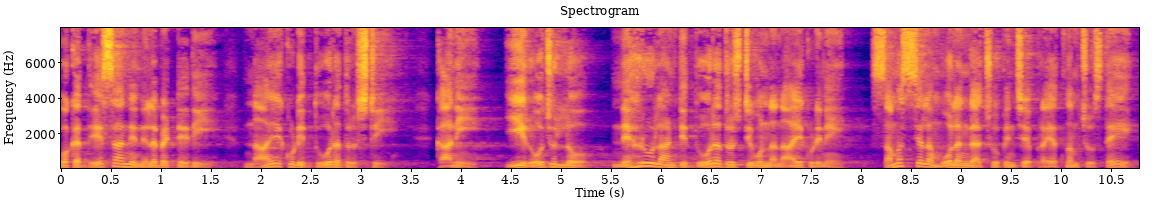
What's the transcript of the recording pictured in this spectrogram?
ఒక దేశాన్ని నిలబెట్టేది నాయకుడి దూరదృష్టి. కాని ఈ రోజుల్లో నెహ్రూ లాంటి దూరదృష్టి ఉన్న నాయకుడినే సమస్యల మూలంగా చూపించే ప్రయత్నం చూస్తే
